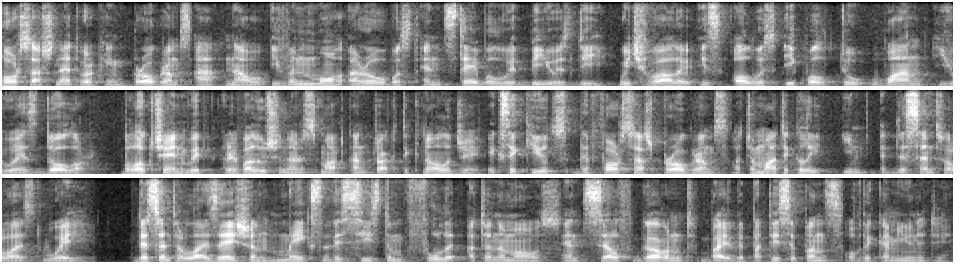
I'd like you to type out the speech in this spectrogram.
Forsage networking programs are now even more robust and stable with BUSD, which value is always equal to 1 US dollar. Blockchain with revolutionary smart contract technology executes the Forsage programs automatically in a decentralized way. Decentralization makes the system fully autonomous and self-governed by the participants of the community.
